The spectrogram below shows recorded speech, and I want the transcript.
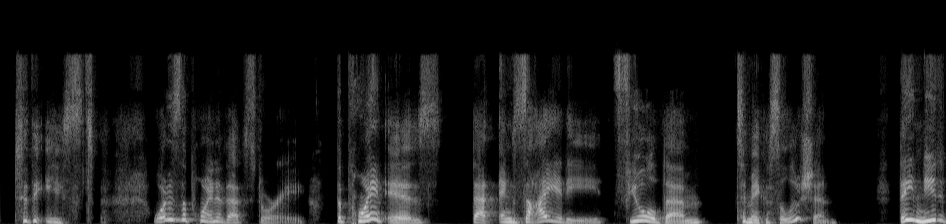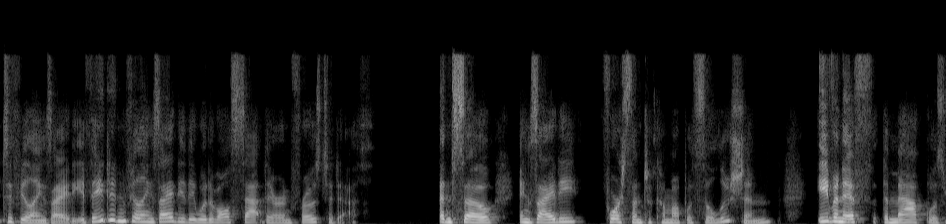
to the east. What is the point of that story? The point is that anxiety fueled them to make a solution. They needed to feel anxiety. If they didn't feel anxiety, they would have all sat there and froze to death. And so anxiety forced them to come up with solution even if the map was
